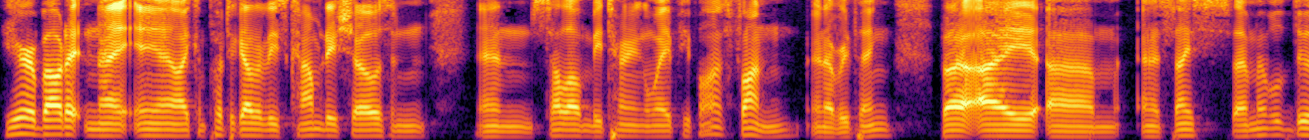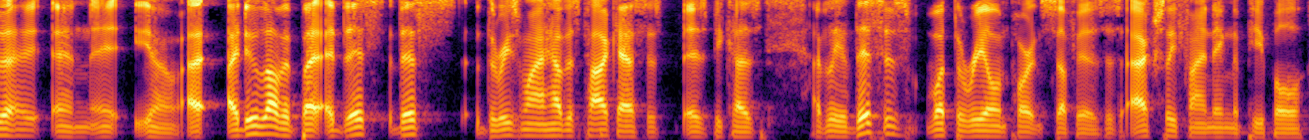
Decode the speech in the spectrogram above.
hear about it. And I, you know, I can put together these comedy shows and and sell out and be turning away people. And it's fun and everything, but I um and it's nice I'm able to do that, and it, you know I I do love it. But this this the reason why I have this podcast is is because I believe this is what the real important stuff is is actually finding the people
